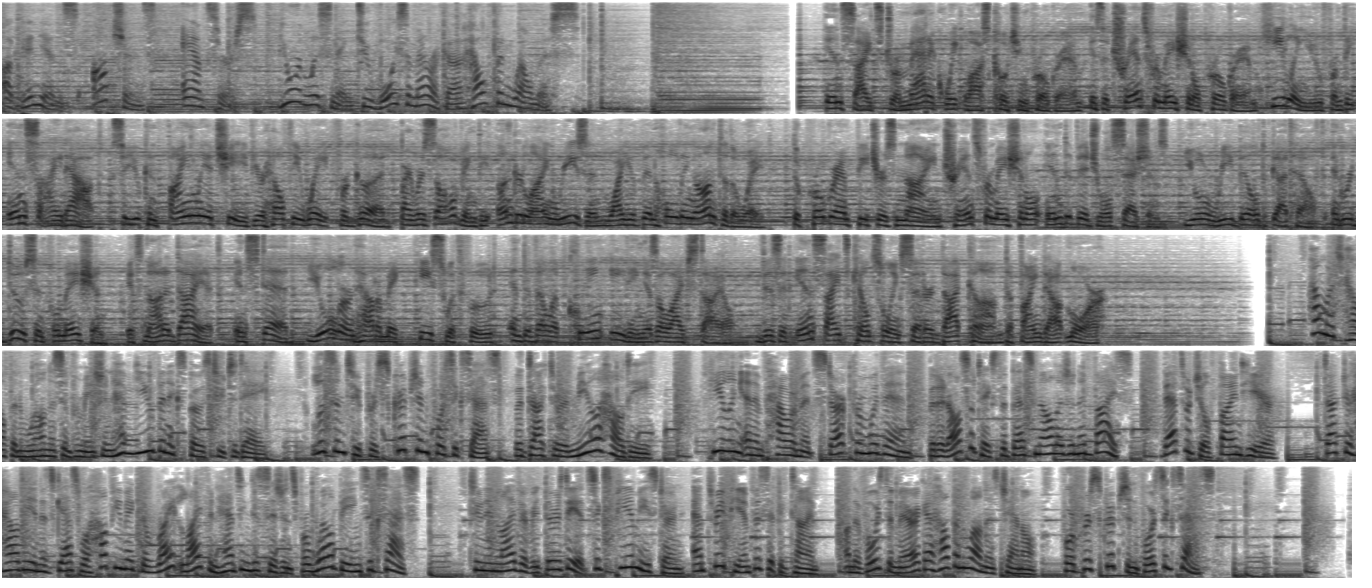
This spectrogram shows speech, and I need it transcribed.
Opinions, options, answers. You're listening to Voice America Health and Wellness. Insight's dramatic weight loss coaching program is a transformational program healing you from the inside out so you can finally achieve your healthy weight for good by resolving the underlying reason why you've been holding on to the weight. The program features nine transformational individual sessions. You'll rebuild gut health and reduce inflammation. It's not a diet. Instead, you'll learn how to make peace with food and develop clean eating as a lifestyle. Visit InsightsCounselingCenter.com to find out more. How much health and wellness information have you been exposed to today? Listen to Prescription for Success with Dr. Emil Haldi. Healing and empowerment start from within, but it also takes the best knowledge and advice. That's what you'll find here. Dr. Haldi and his guests will help you make the right life enhancing decisions for well being success. Tune in live every Thursday at 6 p.m. Eastern and 3 p.m. Pacific Time on the Voice America Health and Wellness channel for Prescription for Success.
